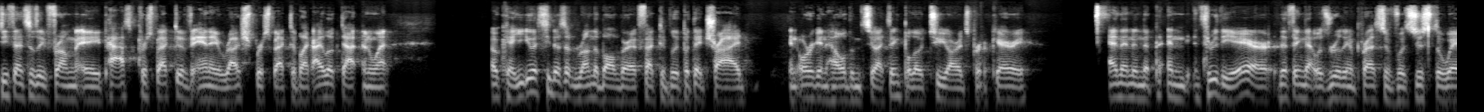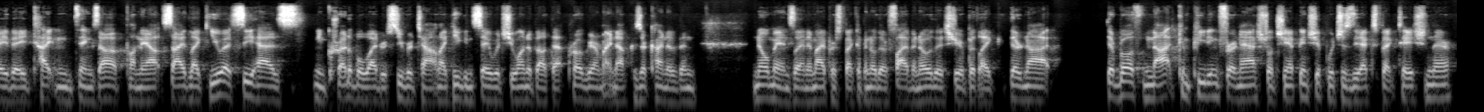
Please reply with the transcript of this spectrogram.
defensively from a pass perspective and a rush perspective. Like I looked at and went, okay, USC doesn't run the ball very effectively, but they tried, and Oregon held them to I think below two yards per carry and then in the and through the air, the thing that was really impressive was just the way they tightened things up on the outside. Like USC has incredible wide receiver talent. Like you can say what you want about that program right now because they're kind of in no man's land in my perspective. I know they're five and zero oh this year, but like they're not. They're both not competing for a national championship, which is the expectation there,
